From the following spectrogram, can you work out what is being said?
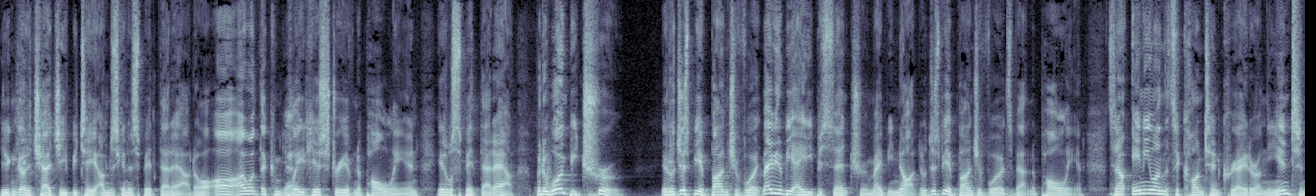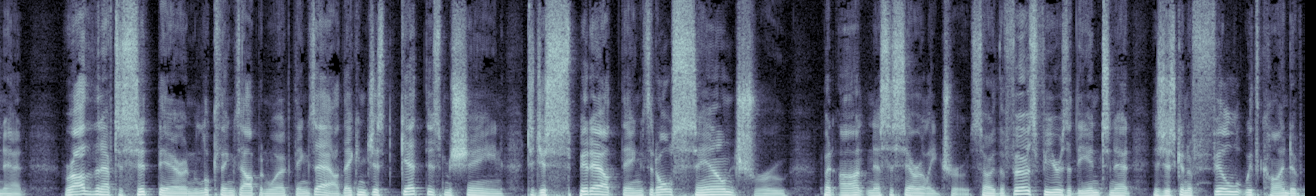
You can go to ChatGPT. I'm just going to spit that out. Or oh, I want the complete history of Napoleon. It'll spit that out, but it won't be true. It'll just be a bunch of words. Maybe it'll be 80% true, maybe not. It'll just be a bunch of words about Napoleon. So now anyone that's a content creator on the internet, rather than have to sit there and look things up and work things out, they can just get this machine to just spit out things that all sound true but aren't necessarily true. So the first fear is that the internet is just going to fill with kind of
